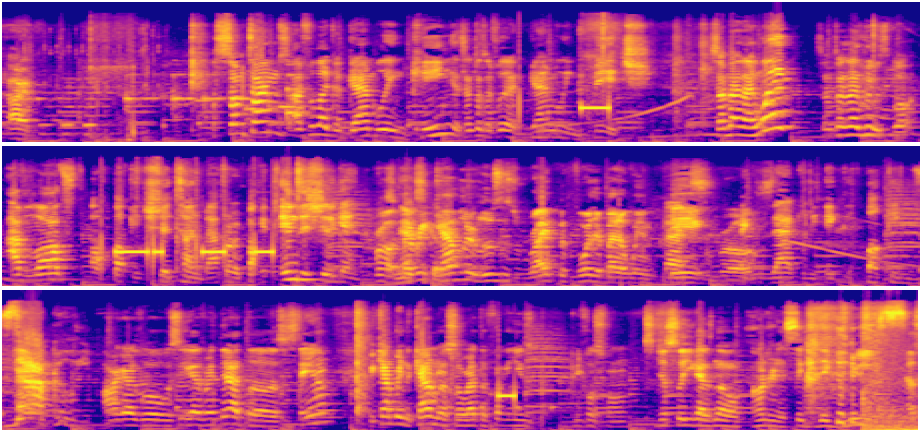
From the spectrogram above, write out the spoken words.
All right. Sometimes I feel like a gambling king, and sometimes I feel like a gambling bitch. Sometimes I win, sometimes I lose, but I've lost a fucking shit ton. But after we're fucking in this shit again. Bro, It's every Mexico. gambler loses right before they're about to win big, bro. Exactly. Fucking exactly. Alright, guys. Well, we'll see you guys right there at the stadium. We can't bring the camera, so we have to fucking use Pico's phone. Just so you guys know, 106 degrees. That's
